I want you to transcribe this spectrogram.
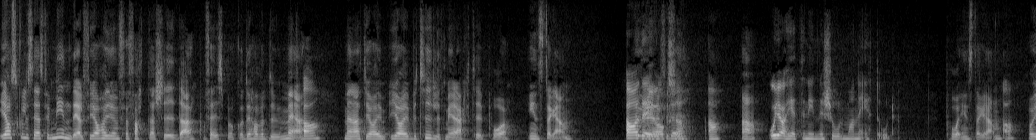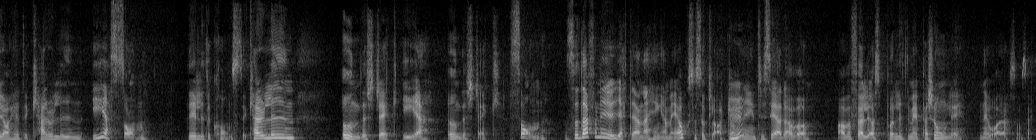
Jag skulle säga att för min del, för jag har ju en författarsida på Facebook och det har väl du med. Ja. Men att jag jag är betydligt mer aktiv på Instagram. Ja, Hur det är det jag för också. Ja. Ja, Och jag heter Ninni Schulman i ett ord. på Instagram. Ja. Och jag heter Caroline Eson. Det är lite konstigt. Caroline understreck E understreck son. Så där får ni ju jättegärna hänga med också såklart om Mm. ni är intresserade av att, av att följa oss på en lite mer personlig nivå då, som sagt.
